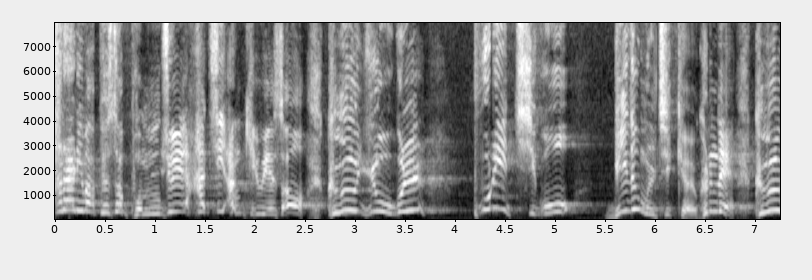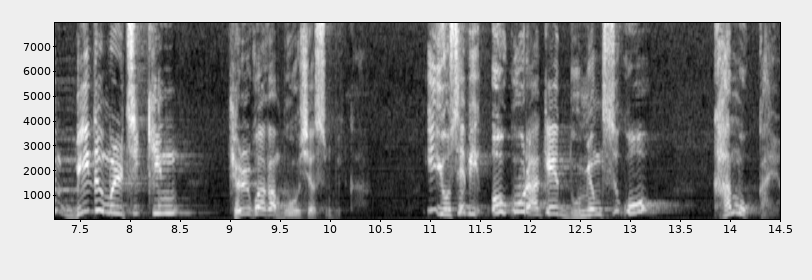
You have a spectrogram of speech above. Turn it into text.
하나님 앞에서 범죄하지 않기 위해서 그 유혹을 뿌리치고 믿음을 지켜요. 그런데 그 믿음을 지킨 결과가 무엇이었습니까? 이 요셉이 억울하게 누명 쓰고 감옥 가요.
